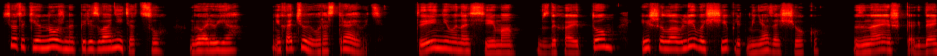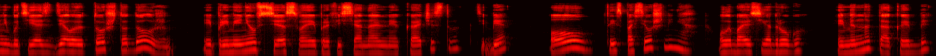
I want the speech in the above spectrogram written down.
Все-таки нужно перезвонить отцу, говорю я. Не хочу его расстраивать. Ты невыносима, вздыхает Том и шаловливо щиплет меня за щеку. Знаешь, когда-нибудь я сделаю то, что должен, и применю все свои профессиональные качества к тебе. О, ты спасешь меня, улыбаюсь я другу. Именно так, Эбби.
